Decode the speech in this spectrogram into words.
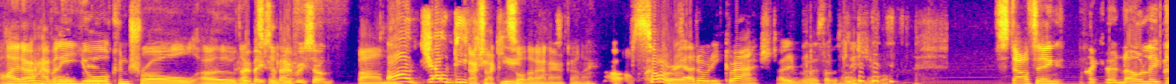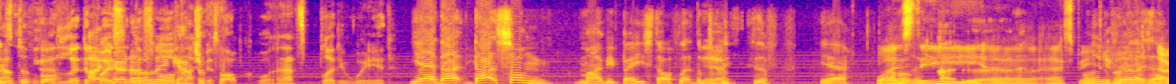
I don't have any your control. Oh, That that's makes gonna up be every song. fun. Oh, Joe did Actually, I can sort that out now, can't I? Oh, sorry, I'd already crashed. I didn't realize that was an issue. Starting. I can only count to four. Let the I boys can hit the only count to four. popcorn, and that's bloody weird. Yeah, that that song might be based off like the Yeah. the yeah. What I've is only- the uh, uh, airspeed? only just of, uh, realised that no,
